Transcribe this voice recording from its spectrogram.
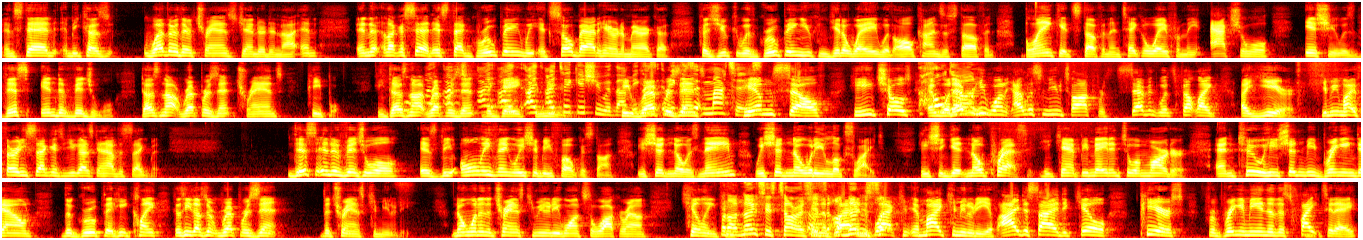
Instead, because whether they're transgendered or not, and and like I said, it's that grouping. We it's so bad here in America because you with grouping you can get away with all kinds of stuff and blanket stuff, and then take away from the actual issue. Is this individual does not represent trans people? He does not Well, I- represent I- the gay I- I- I take issue with that He because- because it represents matters. himself. He chose, and Hold whatever on. he wanted. I listened to you talk for seven, what felt like a year. Give me my 30 seconds, and you guys can have the segment this individual is the only thing we should be focused on. We shouldn't know his name. We shouldn't know what he looks like. He should get no press. He can't be made into a martyr. And two, he shouldn't be bringing down the group that he claims because he doesn't represent the trans community. No one in the trans community wants to walk around killing people. But I've noticed, Tyrus, in, the I've black, in, the black, in my community, if I decided to kill Piers for bringing me into this fight today,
